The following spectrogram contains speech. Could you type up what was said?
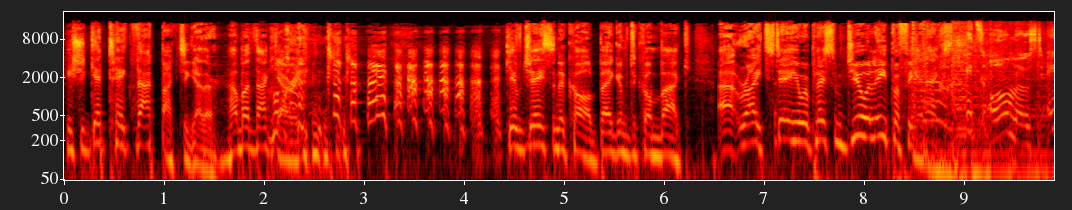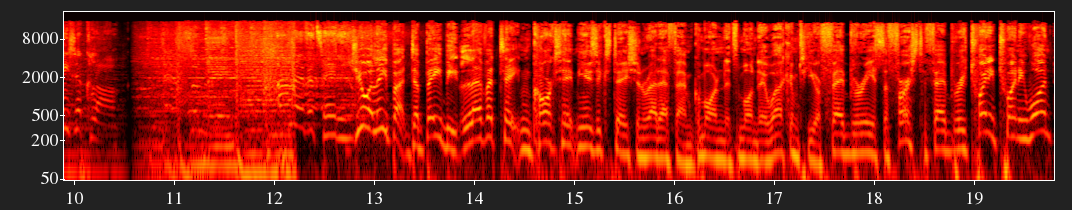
He should get Take That back together. How about that, Gary? Give Jason a call, beg him to come back. Uh, right, stay here. We'll play some Dua Lipa for you next. It's almost 8 o'clock. Levitating. Dua Lipa, the baby, levitating Cork's hit music station, Red FM. Good morning, it's Monday. Welcome to your February. It's the 1st of February, 2021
